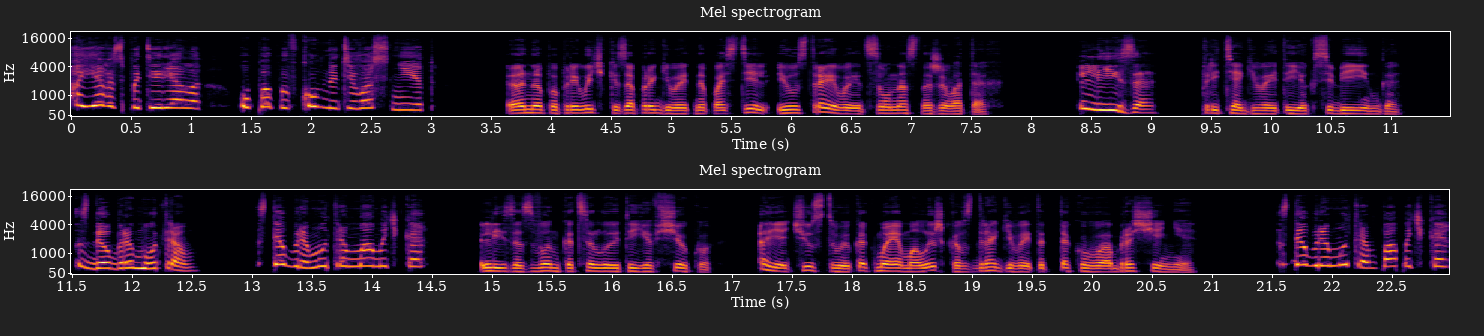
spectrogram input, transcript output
«А я вас потеряла. У папы в комнате вас нет». Она по привычке запрыгивает на постель и устраивается у нас на животах. «Лиза!» — притягивает ее к себе Инга. «С добрым утром!» «С добрым утром, мамочка!» Лиза звонко целует ее в щеку, а я чувствую, как моя малышка вздрагивает от такого обращения. «С добрым утром, папочка!»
